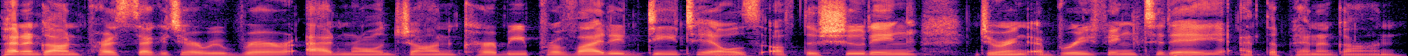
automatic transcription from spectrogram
Pentagon Press Secretary Rear Admiral John Kirby provided details of the shooting during a briefing today at the Pentagon.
